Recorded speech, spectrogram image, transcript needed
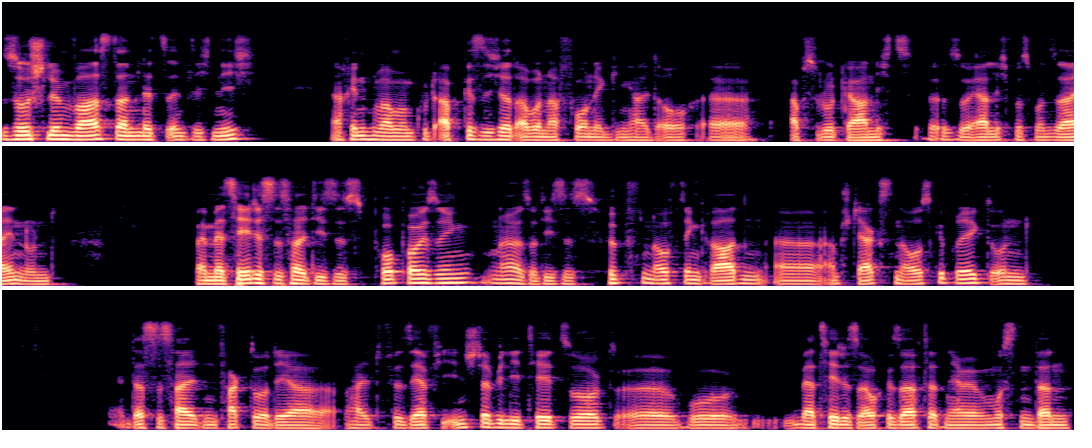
So schlimm war es dann letztendlich nicht. Nach hinten war man gut abgesichert, aber nach vorne ging halt auch äh, absolut gar nichts. Äh, so ehrlich muss man sein. Und bei Mercedes ist halt dieses Porpoising, ne, also dieses Hüpfen auf den Geraden äh, am stärksten ausgeprägt und das ist halt ein Faktor, der halt für sehr viel Instabilität sorgt, äh, wo Mercedes auch gesagt hat, ja, wir mussten dann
